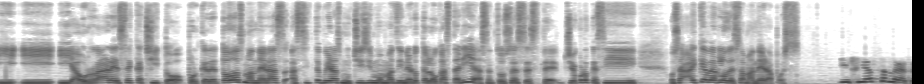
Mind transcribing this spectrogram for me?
y, y, y, ahorrar ese cachito, porque de todas maneras, así tuvieras muchísimo más dinero, te lo gastarías. Entonces, este, yo creo que sí, o sea, hay que verlo de esa manera, pues. Y si este mes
